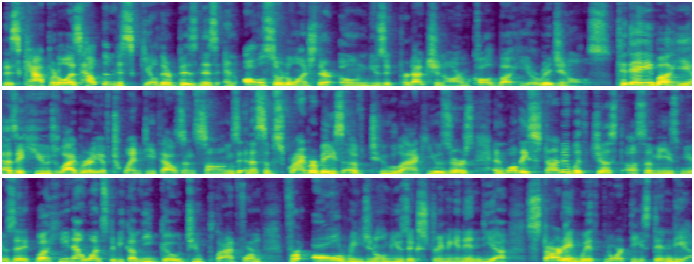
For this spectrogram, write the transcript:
This capital has helped them to scale their business and also to launch their own music production arm called Baahi Originals. Today, Baahi has a huge library of 20,000 songs and a subscriber base of 2 lakh users, and while they started with just Assamese music, music, Baahi now wants to become the go-to platform for all regional music streaming in India, starting with Northeast India.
